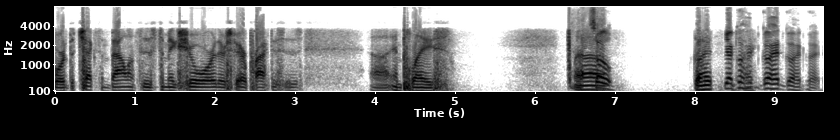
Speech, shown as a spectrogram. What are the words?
for the checks and balances to make sure there's fair practices uh, in place. Um, so, go ahead. Yeah, go ahead. Go ahead. Go ahead. Go ahead.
